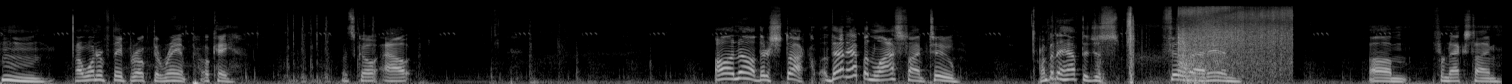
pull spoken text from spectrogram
Hmm, I wonder if they broke the ramp. Okay. Let's go out. Oh no, they're stuck. That happened last time too. I'm gonna have to just fill that in um, for next time.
